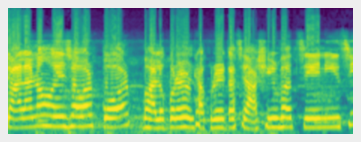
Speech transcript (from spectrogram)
জ্বালানো হয়ে যাওয়ার পর ভালো করে ঠাকুরের কাছে আশীর্বাদ চেয়ে নিয়েছি।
